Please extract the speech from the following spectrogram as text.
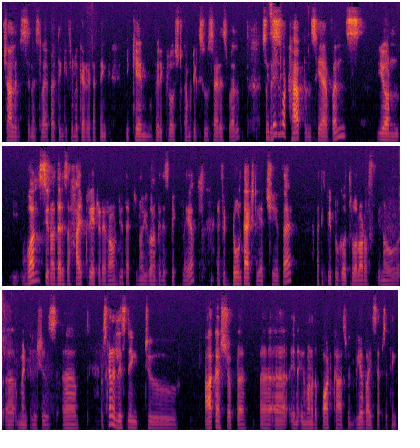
challenges in his life. I think if you look at it, I think he came very close to committing suicide as well. So Is this it? is what happens here. Once you're once you know there is a hype created around you that you know you're going to be this big player, and if you don't actually achieve that, I think people go through a lot of you know uh, mental issues. Um I was kind of listening to Akash Chopra uh, uh, in in one of the podcasts with BeerBiceps. I think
